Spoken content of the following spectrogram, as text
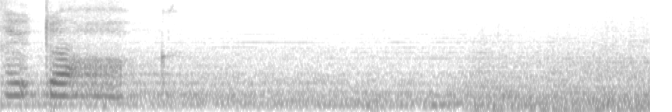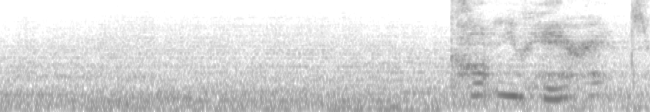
So dark. Can't you hear it?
